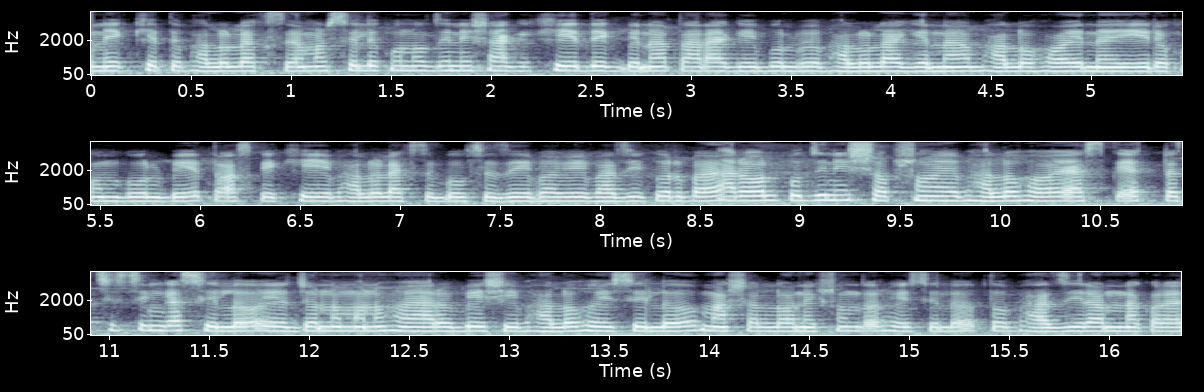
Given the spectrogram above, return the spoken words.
অনেক খেতে ভালো লাগছে। আমার ছেলে কোনো জিনিস আগে খেয়ে দেখবে না, তার আগে বলবে, ভালো লাগে না, ভালো হয় না, এরকম বলবে। তো আজকে খেয়ে ভালো লাগছে, বলছে যে, এভাবে ভাজি করবা। আর অল্প জিনিস সবসময় ভালো হয়। আজকে একটা চিচিঙ্গা ছিল, এর জন্য মনে হয় আরও বেশি ভালো হয়েছিল। মাসাল্লাহ অনেক সুন্দর হয়েছিল। তো ভাজি রান্না করা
